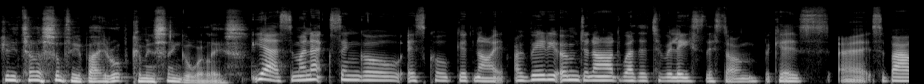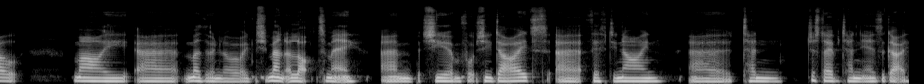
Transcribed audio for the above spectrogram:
Can you tell us something about your upcoming single release? Yes, yeah, so my next single is called Good Night. I really ummed and whether to release this song because uh, it's about my uh, mother-in-law. She meant a lot to me, um, but she unfortunately died at 59, uh, 10, just over 10 years ago.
